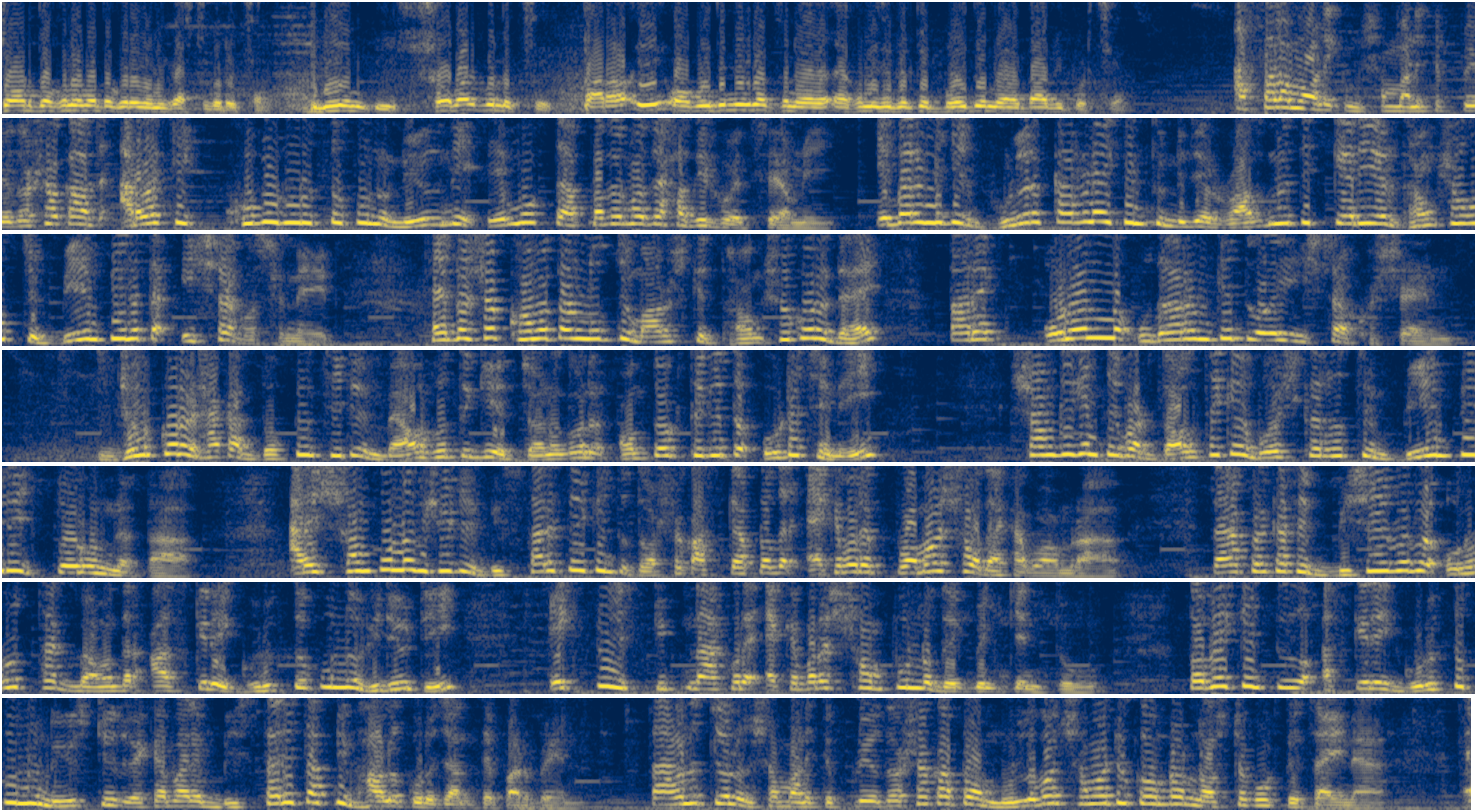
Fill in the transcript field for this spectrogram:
চর দখলের মতো করে উনি কাজটি করেছেন। বিএনপি সবাই বলেছে তারা এই অবৈধ নির্বাচনে এখন নিজেদেরকে বৈধ নেওয়ার দাবি করছেন। আসসালামু আলাইকুম সম্মানিত প্রিয় দর্শক, আজ আরও একটি খুবই গুরুত্বপূর্ণ নিউজ নিয়ে এই মুহূর্তে আপনাদের মাঝে হাজির হয়েছে আমি। এবারে নিজের ভুলের কারণে কিন্তু নিজের রাজনৈতিক ক্যারিয়ার ধ্বংস হচ্ছে বিএনপি নেতা ইশরাক হোসেনের। হ্যাঁ দর্শক, ক্ষমতার লোভ যে মানুষকে ধ্বংস করে দেয়, তার এক অনন্য উদাহরণ কিন্তু এই ইশরাক হোসেন। জোর করে ঢাকা দক্ষিণ সিটির মেয়র হতে গিয়ে জনগণের অন্তর থেকে তো উঠেছেনই। সঙ্গে কিন্তু এবার দল থেকে বহিষ্কার হচ্ছেন বিএনপির এই তরুণ নেতা। আর এই সম্পূর্ণ বিষয়টির বিস্তারিত কিন্তু দর্শক, আজকে আপনাদের একেবারে প্রমাণ সহ দেখাবো আমরা। তাই আপনার কাছে বিশেষভাবে অনুরোধ থাকবে আমাদের আজকের এই গুরুত্বপূর্ণ ভিডিওটি একটু স্কিপ না করে একেবারে সম্পূর্ণ দেখবেন কিন্তু। তবে কিন্তু আজকের এই গুরুত্বপূর্ণ নিউজটির একেবারে বিস্তারিত আপনি ভালো করে জানতে পারবেন। তাহলে চলুন, সম্মানিত প্রিয় দর্শক, আপনার মূল্যবান সময়টুকু আমরা নষ্ট করতে চাই না।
